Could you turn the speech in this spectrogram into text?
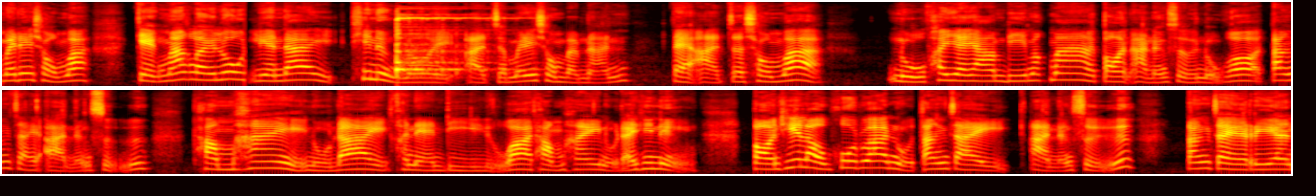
ไม่ได้ชมว่าเก่งมากเลยลูกเรียนได้ที่หนึ่งเลย อาจจะไม่ได้ชมแบบนั้น แต่อาจจะชมว่า หนูพยายามดีมากๆ ตอนอ่านหนังสือหนูก็ตั้งใจอ่านหนังสือทำให้หนูได้คะแนนดีหรือว่าทำให้หนูได้ที่หนึ่งตอนที่เราพูดว่าหนูตั้งใจอ่านหนังสือ ตั้งใจเรียน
